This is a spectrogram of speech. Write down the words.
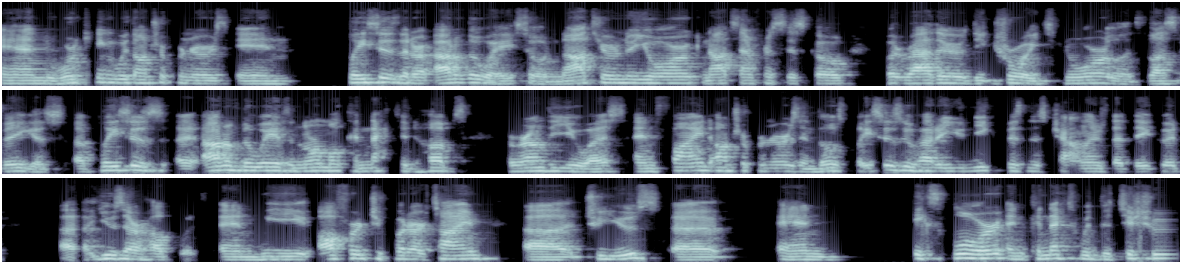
and working with entrepreneurs in places that are out of the way. So, not your New York, not San Francisco, but rather Detroit, New Orleans, Las Vegas, uh, places uh, out of the way of the normal connected hubs around the US and find entrepreneurs in those places who had a unique business challenge that they could uh, use our help with. And we offered to put our time uh, to use uh, and explore and connect with the tissue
